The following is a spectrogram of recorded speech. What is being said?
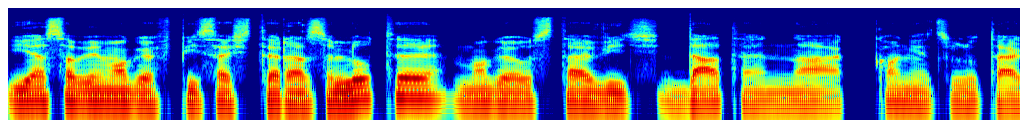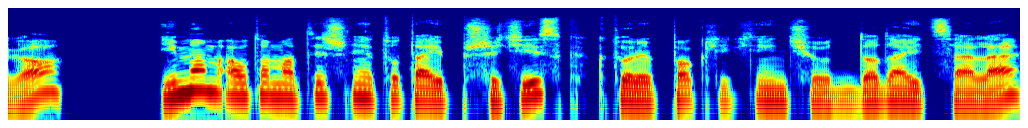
ja sobie mogę wpisać teraz luty, mogę ustawić datę na koniec lutego i mam automatycznie tutaj przycisk, który po kliknięciu dodaj cele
